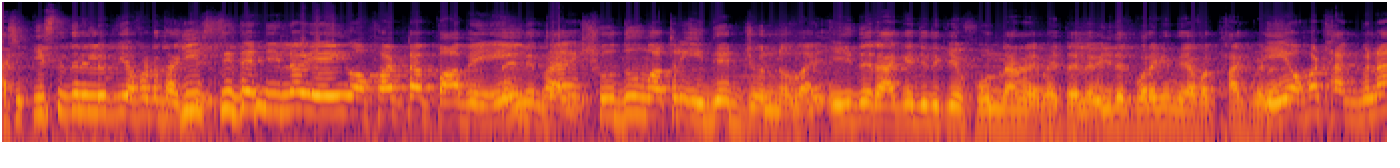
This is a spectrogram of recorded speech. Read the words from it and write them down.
আচ্ছা কিস্তিতে নিলেও কি অফারটা থাকবে? কিস্তিতে নিলেও এই অফারটা পাবে। এইটা শুধুমাত্র ঈদের জন্য ভাই। মানে ঈদের আগে যদি কেউ ফোন না নেয় ভাই তাহলে ঈদের পরে কিন্তু অফার থাকবে না। এই অফার থাকবে না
